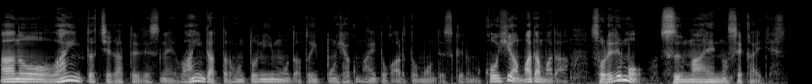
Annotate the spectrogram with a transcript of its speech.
あのワインと違ってですねワインだったら本当にいいものだと1本100万円とかあると思うんですけどもコーヒーはまだまだそれでも数万円の世界です。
